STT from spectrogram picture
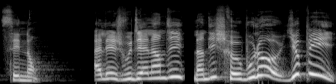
c'est non. Allez, je vous dis à lundi. Lundi, je serai au boulot. Youpi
